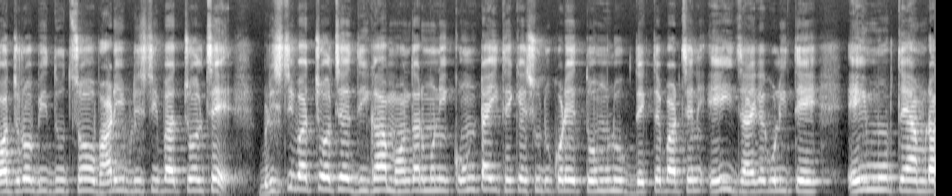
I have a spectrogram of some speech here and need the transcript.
বজ্র বিদ্যুৎ সহ ভারী বৃষ্টিপাত চলছে। বৃষ্টিপাত চলছে দীঘা, মন্দারমণি, কোনটাই থেকে শুরু করে তমলুক দেখতে পাচ্ছেন এই জায়গাগুলিতে। এই মুহূর্তে আমরা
